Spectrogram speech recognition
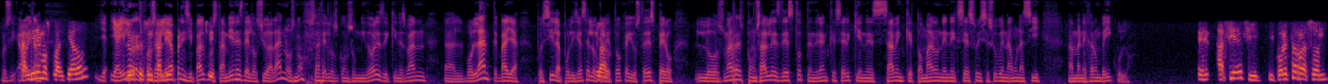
Pues sí, También oiga, hemos planteado... Y, y ahí la este responsabilidad principal pues también es de los ciudadanos, ¿no? O sea, de los consumidores, de quienes van al volante. Vaya, pues sí, la policía hace lo Claro. que le toca y ustedes, pero los más responsables de esto tendrían que ser quienes saben que tomaron en exceso y se suben aún así a manejar un vehículo. Eh, así es, y, y por esta razón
